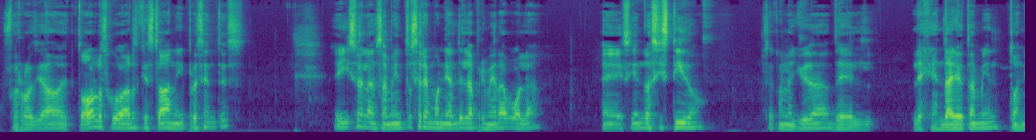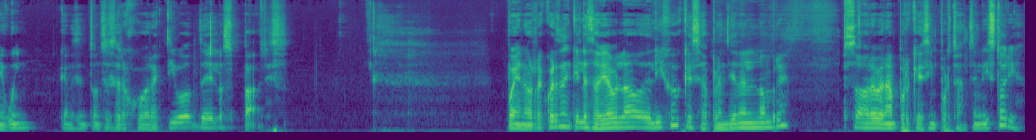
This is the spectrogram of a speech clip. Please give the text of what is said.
fue rodeado de todos los jugadores que estaban ahí presentes e hizo el lanzamiento ceremonial de la primera bola, eh, siendo asistido, o sea, con la ayuda del legendario también Tony Wynn, que en ese entonces era jugador activo de los padres. Bueno, recuerden que les había hablado del hijo, que se aprendieran el nombre. Pues ahora verán por qué es importante en la historia.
